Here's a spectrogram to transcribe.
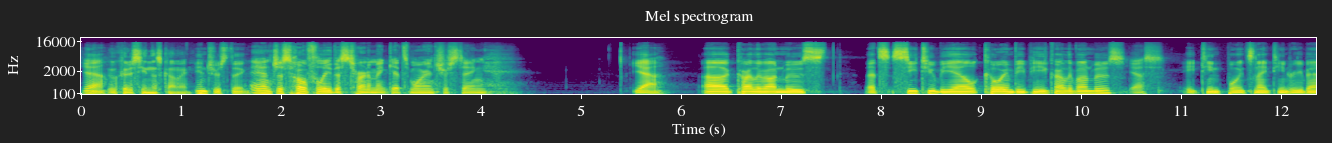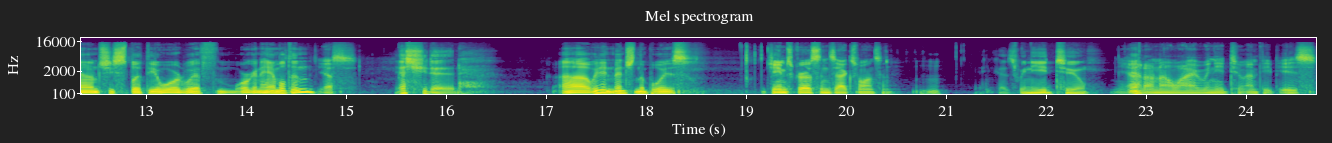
Yeah. Who could have seen this coming? Interesting. and just hopefully this tournament gets more interesting. Yeah. Uh, Carly Von Moose, that's C2BL co MVP, Carly Von Moose. Yes. 18 points, 19 rebounds. She split the award with Morgan Hamilton. Yes. Yes, she did. Uh, we didn't mention the boys. James Gross and Zach Swanson. Because we need to. Yeah, I don't know why we need two MVPs.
